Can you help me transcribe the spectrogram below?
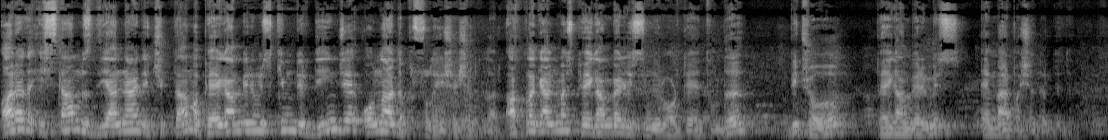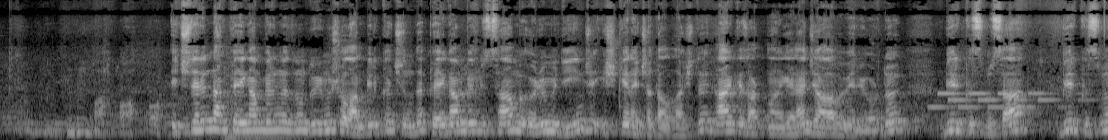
Arada İslam'ız diyenler de çıktı ama peygamberimiz kimdir deyince onlar da pusulayı şaşırdılar. Akla gelmez peygamber isimleri ortaya atıldı. Birçoğu peygamberimiz Enver Paşa'dır dedi. İçlerinden peygamberin adını duymuş olan birkaçında peygamberimiz sağ mı ölü mü deyince iş gene çatallaştı. Herkes aklına gelen cevabı veriyordu. Bir kısmı sağ, bir kısmı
